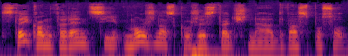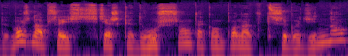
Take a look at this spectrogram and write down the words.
z tej konferencji można skorzystać na dwa sposoby. Można przejść ścieżkę dłuższą, taką ponad 3-godzinną,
